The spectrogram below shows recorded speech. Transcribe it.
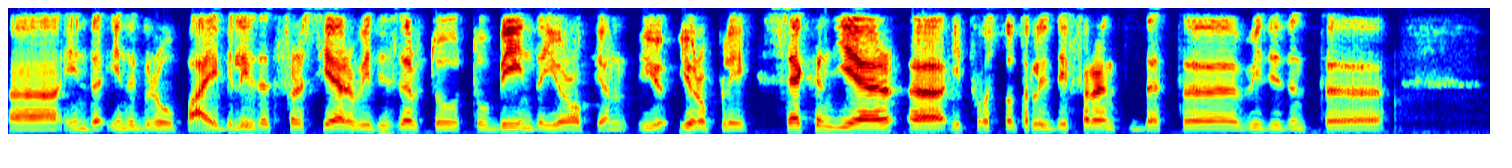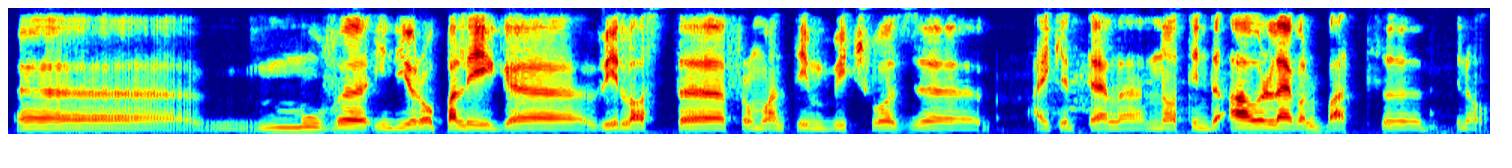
uh, in the in the group. I believe that first year we deserved to to be in the european U- europe league. Second year uh, it was totally different that we didn't move in the europa league. We lost from one team which was I can tell uh, not in the our level, but uh, you know,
